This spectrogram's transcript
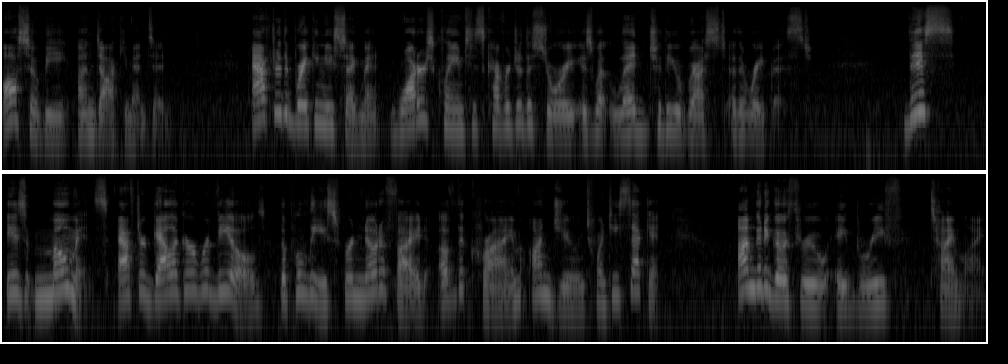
also be undocumented. After the breaking news segment, Watters claimed his coverage of the story is what led to the arrest of the rapist. This is moments after Gallagher revealed the police were notified of the crime on June 22nd. I'm going to go through a brief timeline.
